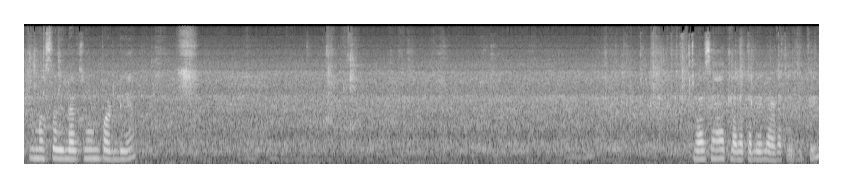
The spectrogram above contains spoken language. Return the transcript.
ती. मस्त रिलॅक्स होऊन पडली आहे. असं हात लावला तर लाडत येते ती.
